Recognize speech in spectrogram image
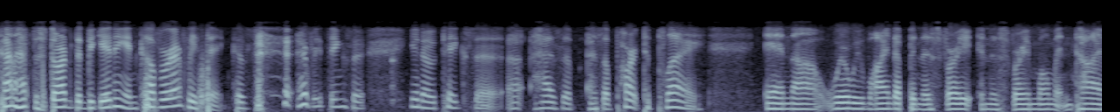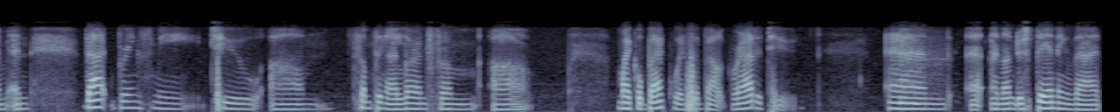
kind of have to start at the beginning and cover everything because everything's a you know takes a, a has a has a part to play in uh where we wind up in this very in this very moment in time. And that brings me to um something I learned from uh Michael Beckwith about gratitude and uh, an understanding that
